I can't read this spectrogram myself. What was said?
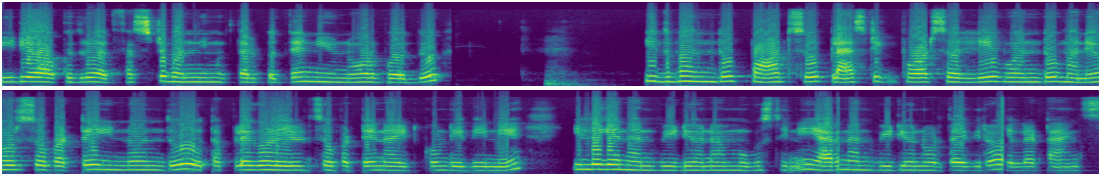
ವಿಡಿಯೋ ಹಾಕಿದ್ರು ಅದು ಫಸ್ಟ್ ಬಂದು ನಿಮಗೆ ತಲುಪುತ್ತೆ, ನೀವು ನೋಡ್ಬೋದು. ಇದು ಬಂದು ಪಾಟ್ಸ್ ಪ್ಲಾಸ್ಟಿಕ್ ಪಾಟ್ಸ್ ಅಲ್ಲಿ ಒಂದು ಮನೆ ಒರೆಸೋ ಬಟ್ಟೆ, ಇನ್ನೊಂದು ತಪ್ಪಲೆಗಳು ಇಳಿಸೋ ಬಟ್ಟೆನ ಇಟ್ಕೊಂಡಿದ್ದೀನಿ. ಇಲ್ಲಿಗೆ ನಾನು ವಿಡಿಯೋನ ಮುಗಿಸ್ತೀನಿ. ಯಾರು ನನ್ನ ವಿಡಿಯೋ ನೋಡ್ತಾ ಇದ್ದೀರೋ, ಎಲ್ಲ ಥ್ಯಾಂಕ್ಸ್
